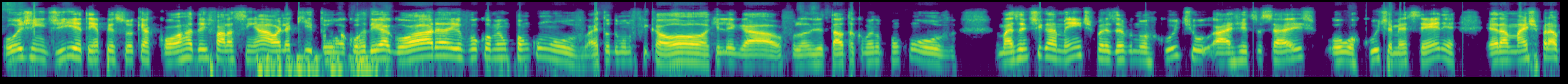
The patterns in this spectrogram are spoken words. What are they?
hoje em dia tem a pessoa que acorda e fala assim, ah, olha aqui, tô, acordei agora e eu vou comer um pão com ovo. Aí todo mundo fica, ó, que legal, fulano de tal tá comendo pão com ovo. Mas antigamente, por exemplo, no Orkut, as redes sociais, ou Orkut, MSN, era mais para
